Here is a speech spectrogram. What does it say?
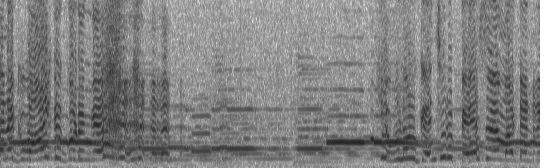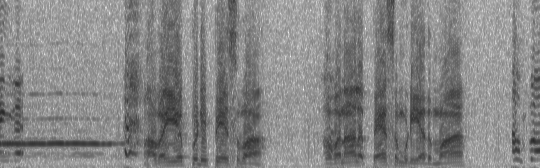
எனக்கு வாழ்க்கை கொடுங்க. எவ்வளவு கெஞ்சரு பேசவே மாட்டேன்றீங்க. அவன் எப்படி பேசுவான் அவனால பேச முடியாதுமா அப்பா.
